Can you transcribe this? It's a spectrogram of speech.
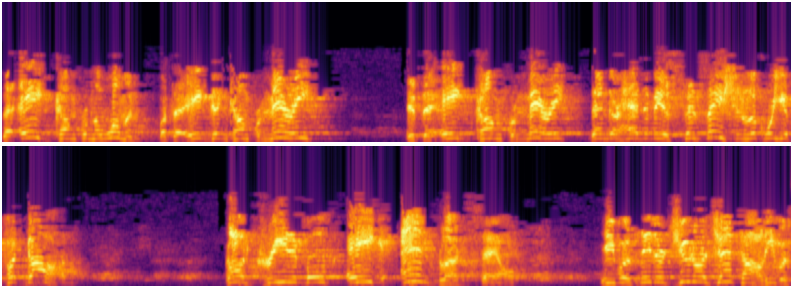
the egg come from the woman, but the egg didn't come from Mary. If the egg come from Mary, then there had to be a sensation. Look where you put God. God created both egg and blood cell. He was neither Jew nor Gentile. He was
